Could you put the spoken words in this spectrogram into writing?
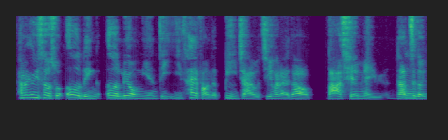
他们预测说，二零二六年底以太坊的币价有机会来到八千美元。那这个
